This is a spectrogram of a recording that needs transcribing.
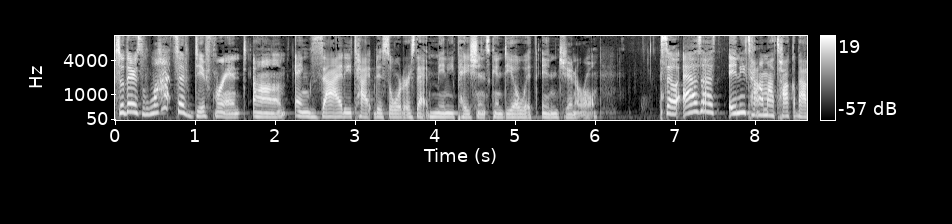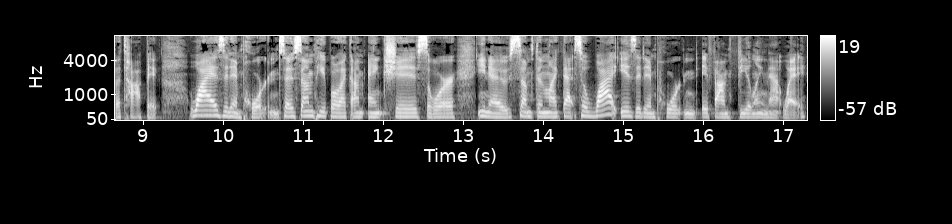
So there's lots of different um, anxiety type disorders that many patients can deal with in general. So as I, anytime I talk about a topic, why is it important? So some people are like, I'm anxious or, you know, something like that. So why is it important if I'm feeling that way?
